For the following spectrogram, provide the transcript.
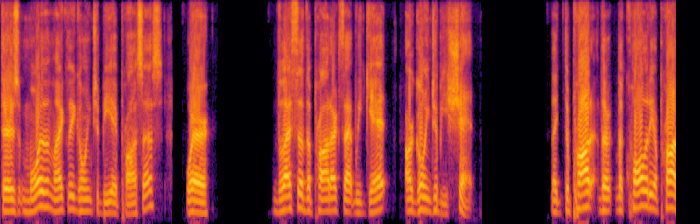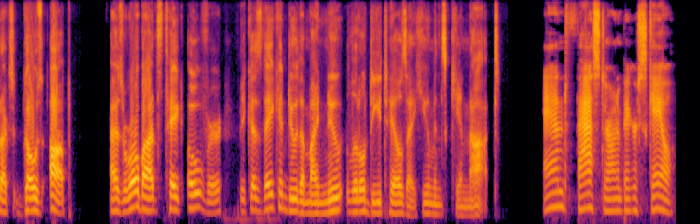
there's more than likely going to be a process where less of the products that we get are going to be shit. Like the product the, the quality of products goes up as robots take over because they can do the minute little details that humans cannot. And faster on a bigger scale.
